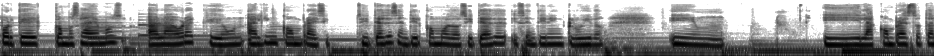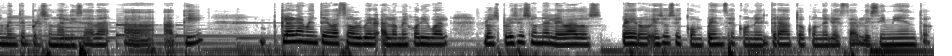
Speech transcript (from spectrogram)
Porque como sabemos, a la hora que alguien compra y si, te hace sentir cómodo, si te hace sentir incluido y, y la compra es totalmente personalizada a, a ti, claramente vas a volver a lo mejor igual. Los precios son elevados, pero eso se compensa con el trato, con el establecimiento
